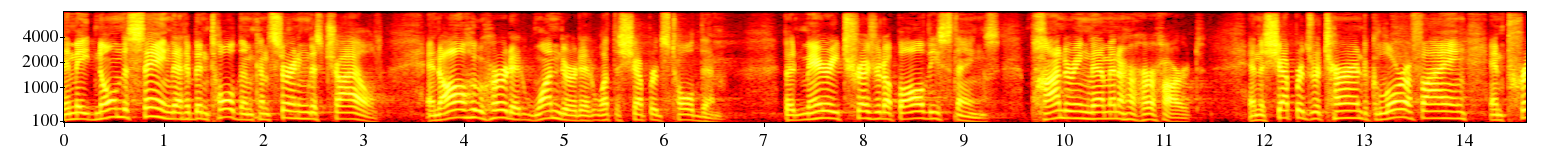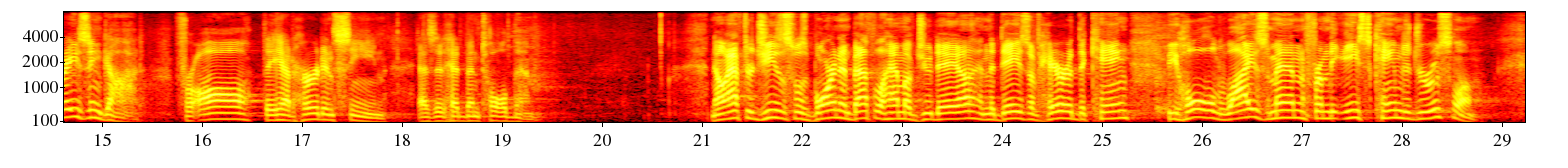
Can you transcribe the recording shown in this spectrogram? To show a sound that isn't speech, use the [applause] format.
they made known the saying that had been told them concerning this child. And all who heard it wondered at what the shepherds told them. But Mary treasured up all these things, pondering them in her heart. And the shepherds returned, glorifying and praising God for all they had heard and seen as it had been told them. Now, after Jesus was born in Bethlehem of Judea in the days of Herod the king, behold, wise men from the east came to Jerusalem,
